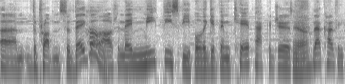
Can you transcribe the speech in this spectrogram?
um, the problem. So they go Huh. out and they meet these people, they give them care packages, Yeah. that kind of thing.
